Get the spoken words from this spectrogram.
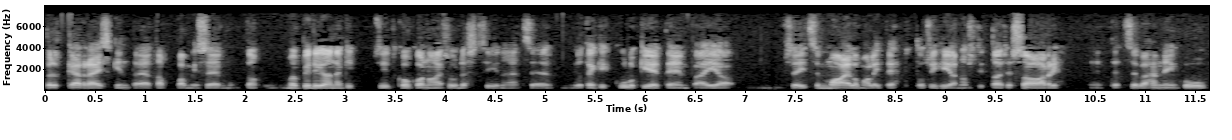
pelkkään räiskintään ja tappamiseen, mutta mä pidin ainakin siitä kokonaisuudesta siinä, että se jotenkin kulki eteenpäin ja se itse maailma oli tehty tosi hienosti, tai se saari. Että et se vähän niin kuin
